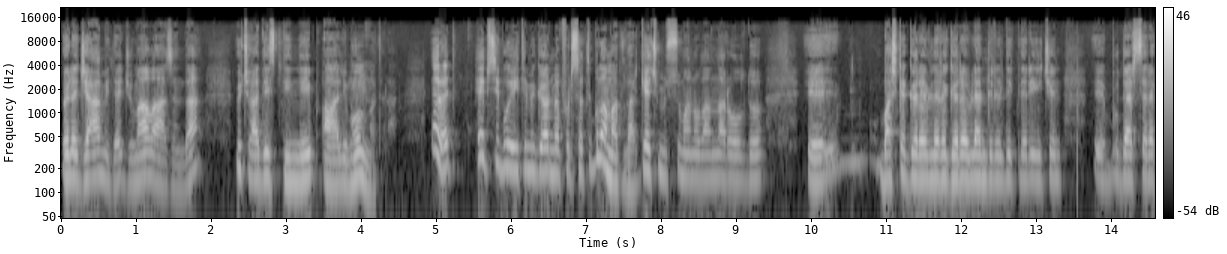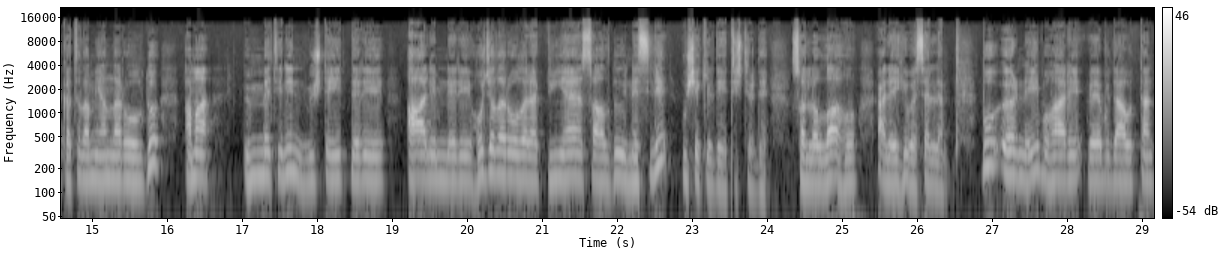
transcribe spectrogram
Öyle camide, cuma vaazında üç hadis dinleyip alim olmadılar. Evet, hepsi bu eğitimi görme fırsatı bulamadılar. Geç Müslüman olanlar oldu. Ee, başka görevlere görevlendirildikleri için e, bu derslere katılamayanlar oldu. Ama ümmetinin müştehitleri, alimleri, hocaları olarak dünyaya saldığı nesli bu şekilde yetiştirdi. Sallallahu aleyhi ve sellem. Bu örneği Buhari ve Ebu Davud'dan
